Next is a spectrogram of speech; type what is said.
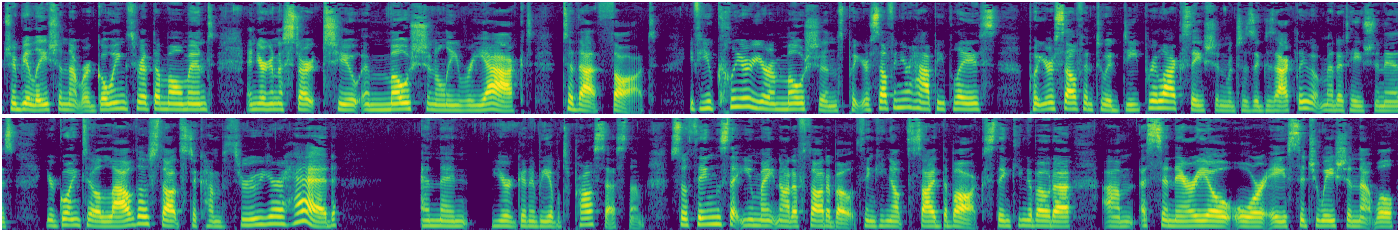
tribulation that we're going through at the moment, and you're going to start to emotionally react to that thought. If you clear your emotions, put yourself in your happy place, put yourself into a deep relaxation, which is exactly what meditation is, you're going to allow those thoughts to come through your head and then you're going to be able to process them. So things that you might not have thought about, thinking outside the box, thinking about a um, a scenario or a situation that will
